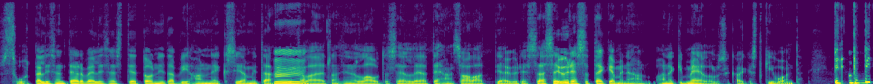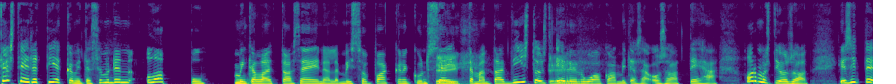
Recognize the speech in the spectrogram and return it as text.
suhteellisen terveellisesti, että on niitä vihanneksia, mitä, mm. mitä laitetaan sinne lautaselle ja tehdään salaattia yhdessä. Ja se yhdessä tekeminen on ainakin meillä ollut se kaikista kivointa. Pit- Pitäisi tehdä, tiedätkö mitä, semmoinen lappu, minkä laittaa seinälle, missä on vaikka niin kuin seitsemän tai 15 Ei. eri ruokaa, mitä sä osaat tehdä. Varmasti osaat. Ja sitten,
